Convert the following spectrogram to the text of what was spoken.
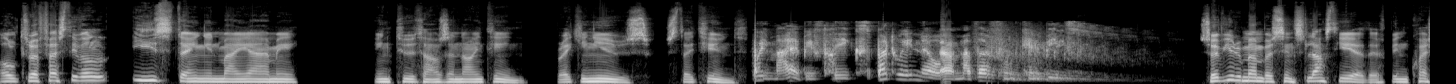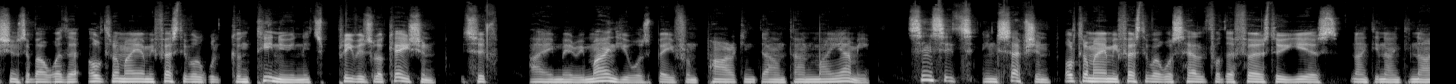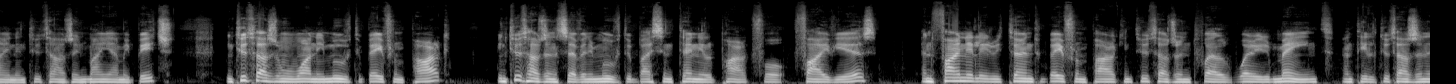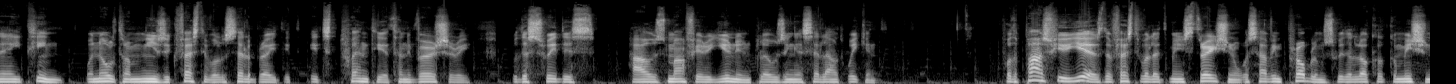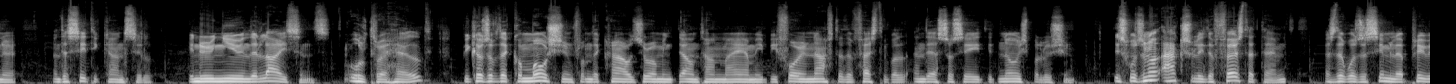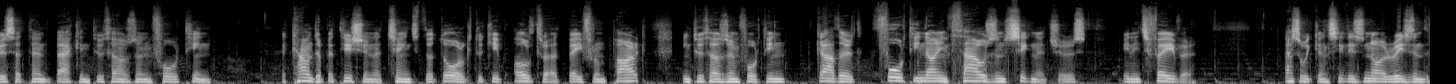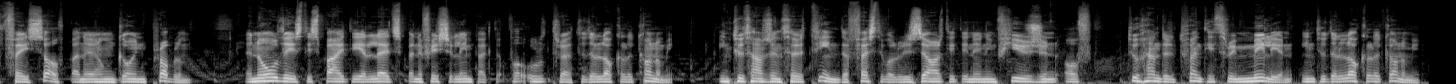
Ultra Festival is staying in Miami in 2019. Breaking news. Stay tuned. We might be freaks, but we know our motherfucking beats. So, if you remember, since last year, there have been questions about whether Ultra Miami Festival will continue in its previous location, which, if I may remind you, was Bayfront Park in downtown Miami. Since its inception, Ultra Miami Festival was held for the first two years, 1999 and 2000 in Miami Beach. In 2001, it moved to Bayfront Park. In 2007, it moved to Bicentennial Park for five years, and finally returned to Bayfront Park in 2012, where it remained until 2018, when Ultra Music Festival celebrated its 20th anniversary with the Swedish House Mafia reunion closing a sellout weekend. For the past few years, the festival administration was having problems with the local commissioner and the city council in renewing the license. Ultra held because of the commotion from the crowds roaming downtown Miami before and after the festival and the associated noise pollution. This was not actually the first attempt, as there was a similar previous attempt back in 2014. A counter petition at change.org to keep Ultra at Bayfront Park in 2014 gathered 49,000 signatures in its favor. As we can see, a reason to face off, but an ongoing problem. And all this despite the alleged beneficial impact of Ultra to the local economy. In 2013, the festival resulted in an infusion of 223 million into the local economy.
